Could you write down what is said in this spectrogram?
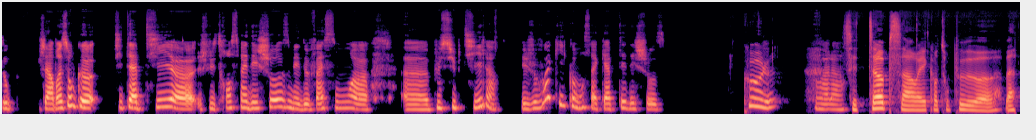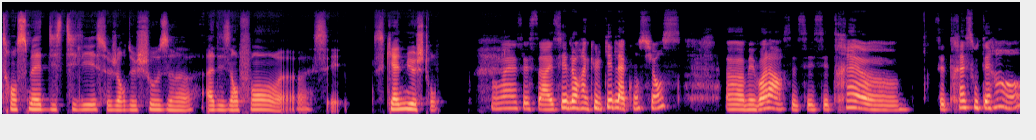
Donc, j'ai l'impression que petit à petit, euh, je lui transmets des choses, mais de façon euh, euh, plus subtile. Et je vois qu'il commence à capter des choses. Cool. Voilà. C'est top ça, ouais, quand on peut bah, transmettre, distiller ce genre de choses à des enfants, c'est ce qu'il y a de mieux, je trouve. Ouais, c'est ça. Essayer de leur inculquer de la conscience. mais voilà, c'est très, c'est très souterrain.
